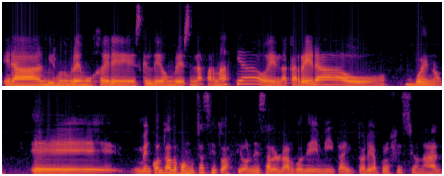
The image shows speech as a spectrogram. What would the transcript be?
¿Era el mismo número de mujeres que el de hombres en la farmacia o en la carrera? O... Bueno, eh, me he encontrado con muchas situaciones a lo largo de mi trayectoria profesional.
